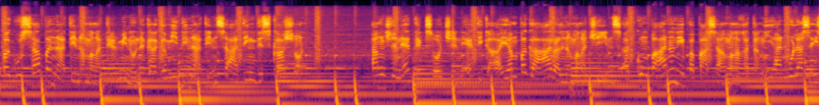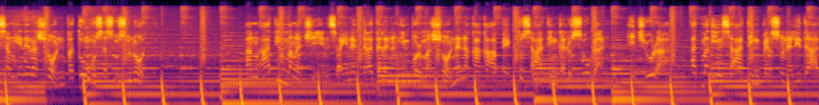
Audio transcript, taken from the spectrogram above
Pag-usapan natin ang mga termino na gagamitin natin sa ating discussion. Ang genetics o genetika ay ang pag-aaral ng mga genes at kung paano naipapasa ang mga katangian mula sa isang henerasyon patungo sa susunod. Ang ating mga genes ay nagdadala ng impormasyon na nakakaapekto sa ating kalusugan, hitsura, at maging sa ating personalidad.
